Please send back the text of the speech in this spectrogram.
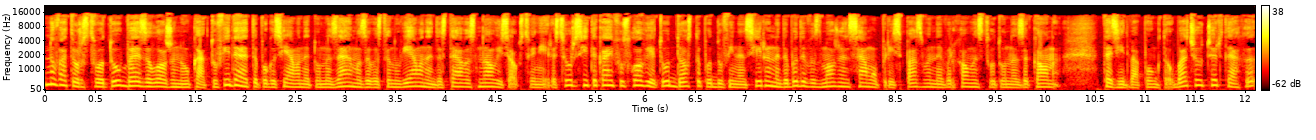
Новаторството бе заложено както в идеята погасяването на заема за възстановяване да става с нови собствени ресурси, така и в условието достъпът до финансиране да бъде възможен само при спазване върховенството на закона. Тези два пункта обаче очертаха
